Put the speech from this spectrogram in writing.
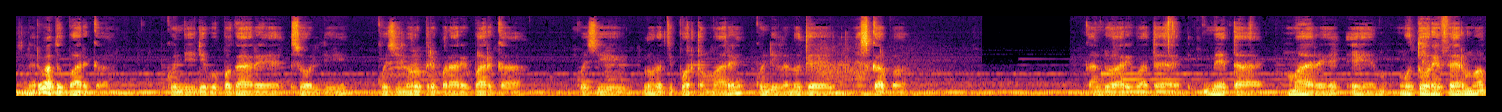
Sono arrivato a barca, quindi devo pagare soldi, così loro preparare barca, così loro ti portano a mare, quindi la notte scappa. Quando arrivate meta mare e motore fermo,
